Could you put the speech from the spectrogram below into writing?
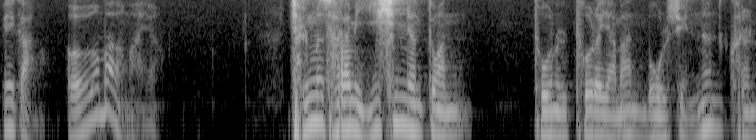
그러니까 어마어마해요. 젊은 사람이 20년 동안 돈을 벌어야만 모을 수 있는 그런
